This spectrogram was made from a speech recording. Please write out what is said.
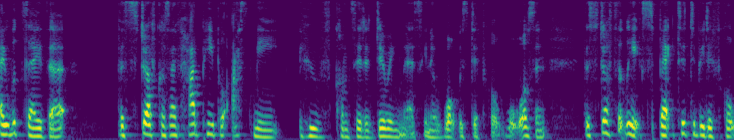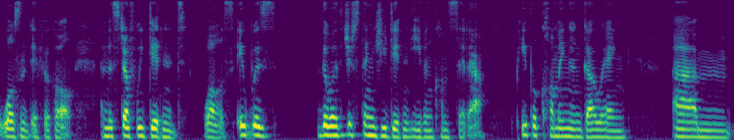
I would say that the stuff because I've had people ask me who've considered doing this, you know, what was difficult, what wasn't. The stuff that we expected to be difficult wasn't difficult, and the stuff we didn't was. It was there were just things you didn't even consider. People coming and going. Um,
